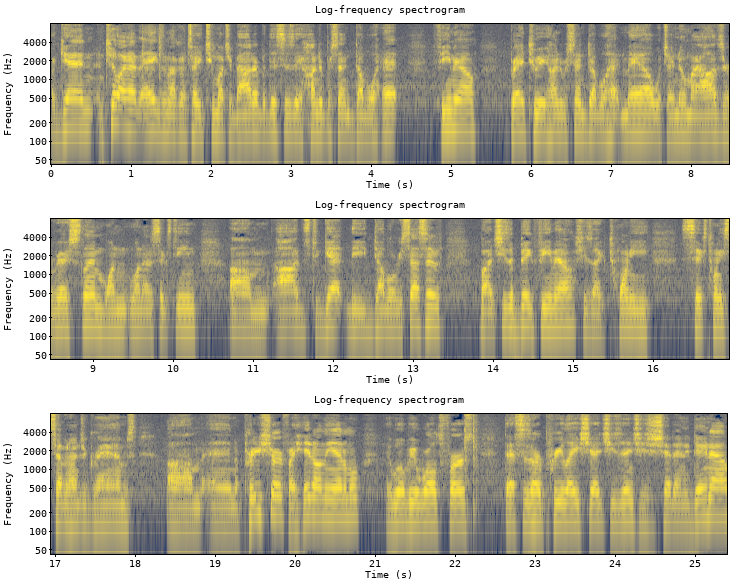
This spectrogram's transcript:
Again, until I have eggs, I'm not going to tell you too much about her, but this is a 100% double het female, bred to a 100% double het male, which I know my odds are very slim, 1, one out of 16 um, odds to get the double recessive. But she's a big female. She's like 26, 2700 grams. Um, and I'm pretty sure if I hit on the animal, it will be a world's first. This is her prelay shed she's in. She's a shed any day now.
